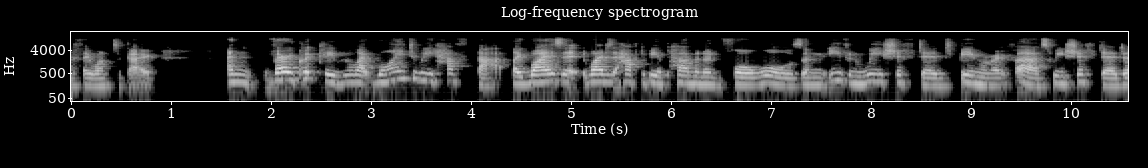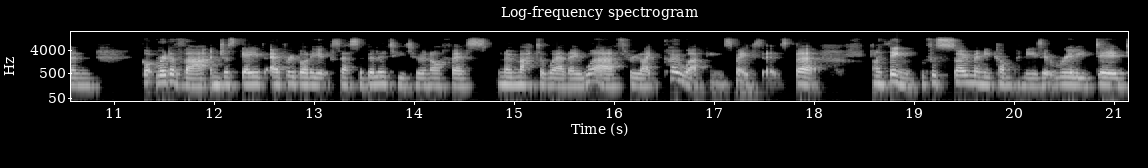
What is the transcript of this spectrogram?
if they want to go. And very quickly we were like why do we have that? Like why is it why does it have to be a permanent four walls? And even we shifted being remote first we shifted and got rid of that and just gave everybody accessibility to an office no matter where they were through like co-working spaces but I think for so many companies, it really did,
